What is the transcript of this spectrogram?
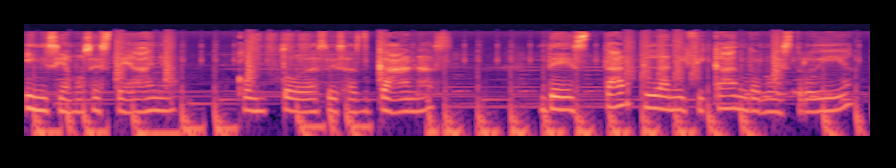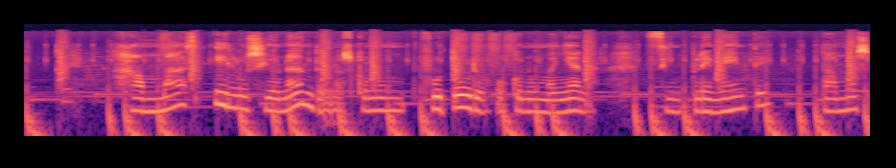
iniciamos este año con todas esas ganas de estar planificando nuestro día, jamás ilusionándonos con un futuro o con un mañana. Simplemente vamos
